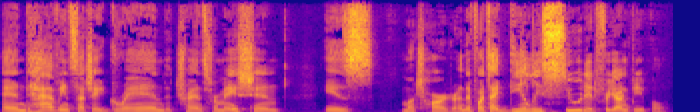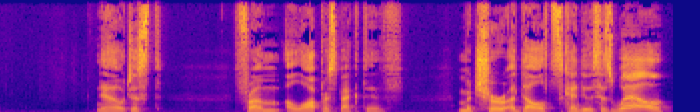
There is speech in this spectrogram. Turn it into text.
and having such a grand transformation is much harder. And therefore it's ideally suited for young people. Now, just from a law perspective, mature adults can do this as well,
